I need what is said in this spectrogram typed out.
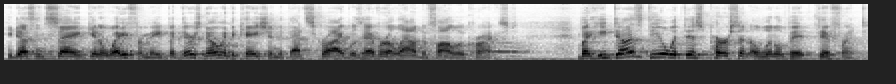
he doesn't say, get away from me, but there's no indication that that scribe was ever allowed to follow Christ. But he does deal with this person a little bit different.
